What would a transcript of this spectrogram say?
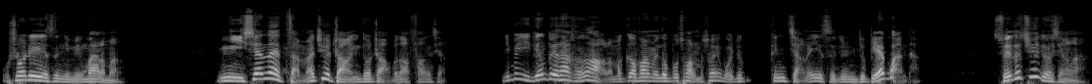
我说这意思你明白了吗？你现在怎么去找你都找不到方向，你不已经对他很好了吗？各方面都不错了吗？所以我就跟你讲的意思就是你就别管他，随他去就行了，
